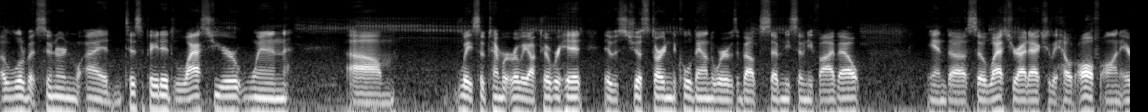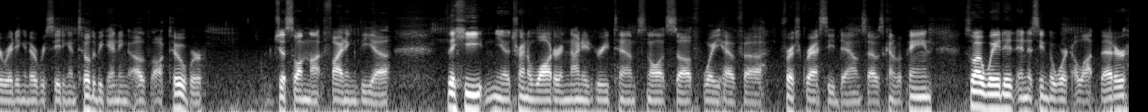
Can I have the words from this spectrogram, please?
a little bit sooner than I had anticipated last year when um, late September, early October hit. It was just starting to cool down to where it was about 70, 75 out. And uh, so last year I'd actually held off on aerating and overseeding until the beginning of October, just so I'm not fighting the uh, the heat and you know trying to water in 90 degree temps and all that stuff where you have uh, fresh grass seed down. So that was kind of a pain. So I waited and it seemed to work a lot better.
